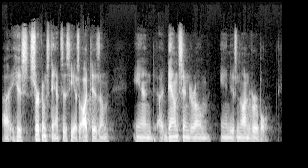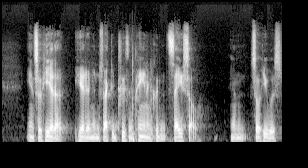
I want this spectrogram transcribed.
uh, his circumstances. He has autism and uh, Down syndrome and is nonverbal. And so he had, a, he had an infected tooth and pain and couldn't say so. And so he was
